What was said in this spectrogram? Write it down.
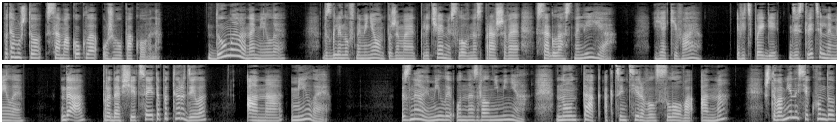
потому что сама кукла уже упакована. Думаю, она милая. Взглянув на меня, он пожимает плечами, словно спрашивая, согласна ли я. Я киваю, ведь Пегги действительно милая. Да, продавщица это подтвердила. Она милая. Знаю, милой он назвал не меня, но он так акцентировал слово «она», что во мне на секунду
